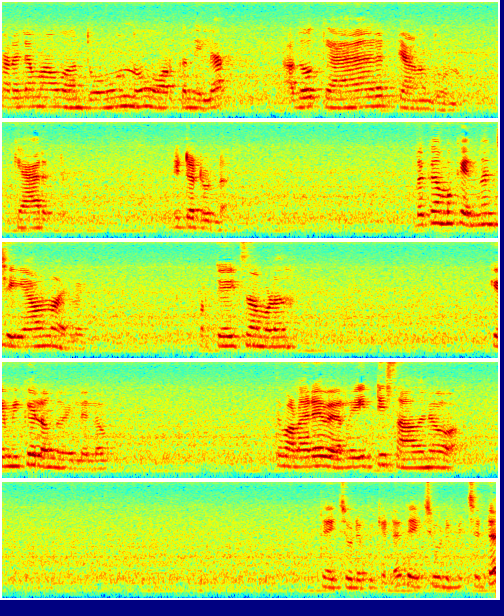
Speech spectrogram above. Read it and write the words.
കടലമാവാന്ന് തോന്നുന്നു ഓർക്കുന്നില്ല. അതോ ക്യാരറ്റ് ആണെന്ന് തോന്നുന്നു. ക്യാരറ്റ് ഇട്ടിട്ടുണ്ട്. ഇതൊക്കെ നമുക്ക് എന്നും ചെയ്യാവുന്നതല്ലേ? പ്രത്യേകിച്ച് നമ്മൾ കെമിക്കലൊന്നും ഇല്ലല്ലോ. ഇത് വളരെ വെറൈറ്റി സാധനമാണ്. തേച്ച് പിടിപ്പിക്കട്ടെ. തേച്ച് പിടിപ്പിച്ചിട്ട്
